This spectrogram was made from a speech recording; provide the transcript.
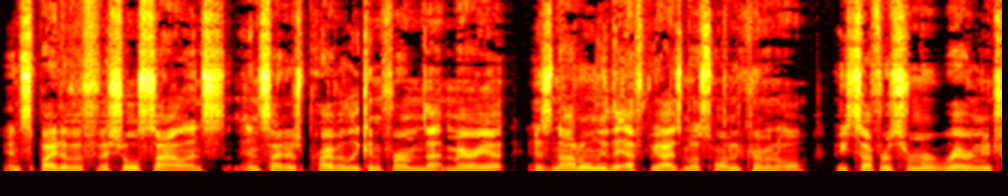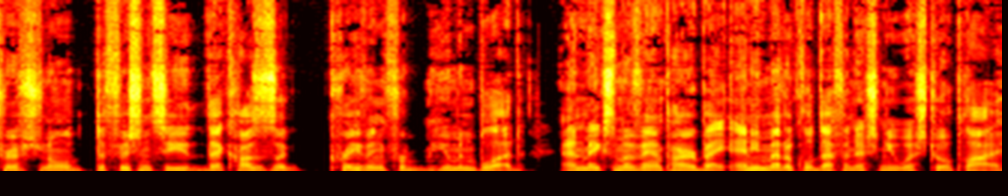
In spite of official silence, insiders privately confirmed that Marriott is not only the FBI's most wanted criminal, he suffers from a rare nutritional deficiency that causes a craving for human blood and makes him a vampire by any medical definition you wish to apply.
